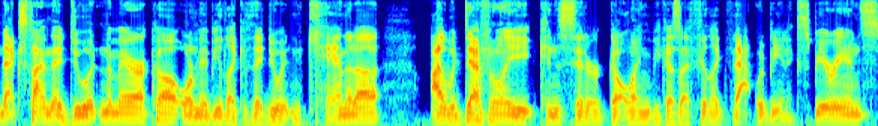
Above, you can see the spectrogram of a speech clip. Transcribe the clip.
Next time they do it in America, or maybe like if they do it in Canada, I would definitely consider going because I feel like that would be an experience.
